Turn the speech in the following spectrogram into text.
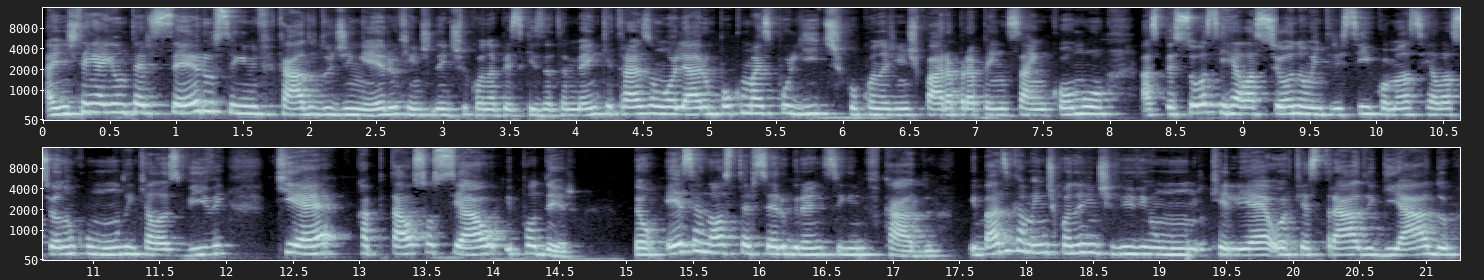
A gente tem aí um terceiro significado do dinheiro que a gente identificou na pesquisa também, que traz um olhar um pouco mais político quando a gente para para pensar em como as pessoas se relacionam entre si, como elas se relacionam com o mundo em que elas vivem, que é capital social e poder. Então, esse é nosso terceiro grande significado. E basicamente, quando a gente vive em um mundo que ele é orquestrado e guiado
